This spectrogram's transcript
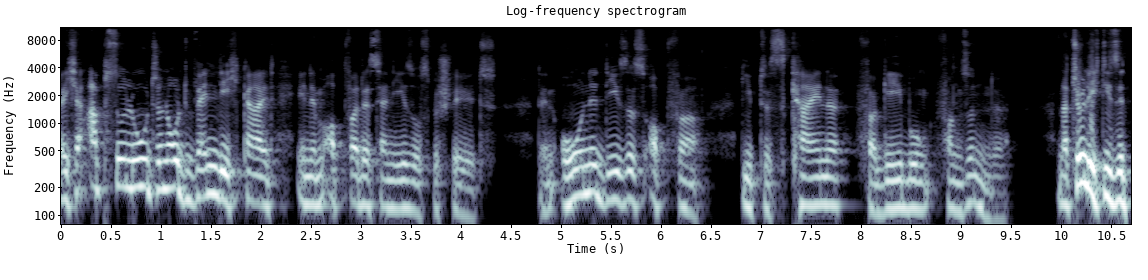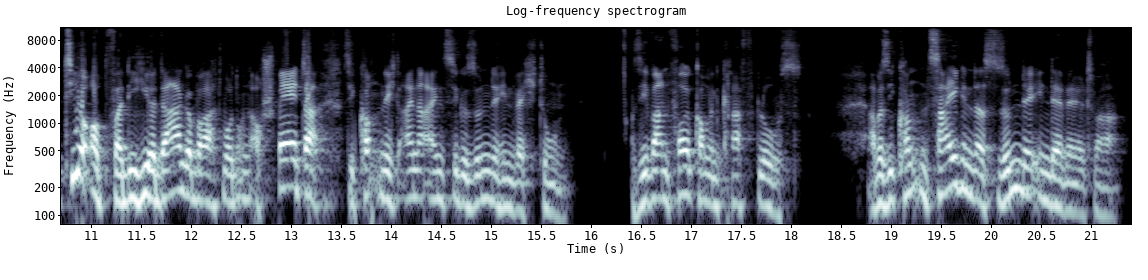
welche absolute Notwendigkeit in dem Opfer des Herrn Jesus besteht. Denn ohne dieses Opfer gibt es keine Vergebung von Sünde. Natürlich diese Tieropfer, die hier dargebracht wurden und auch später, sie konnten nicht eine einzige Sünde hinwegtun. Sie waren vollkommen kraftlos. Aber sie konnten zeigen, dass Sünde in der Welt war.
